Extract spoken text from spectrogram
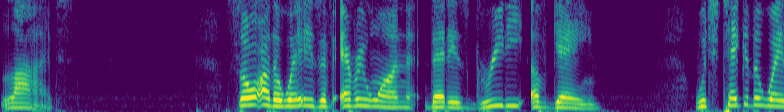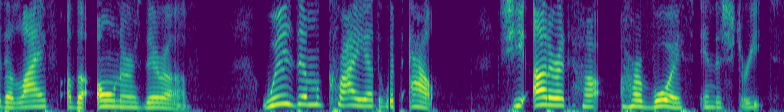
lives. So are the ways of everyone that is greedy of gain, which taketh away the life of the owners thereof. Wisdom crieth without, she uttereth her, her voice in the streets.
